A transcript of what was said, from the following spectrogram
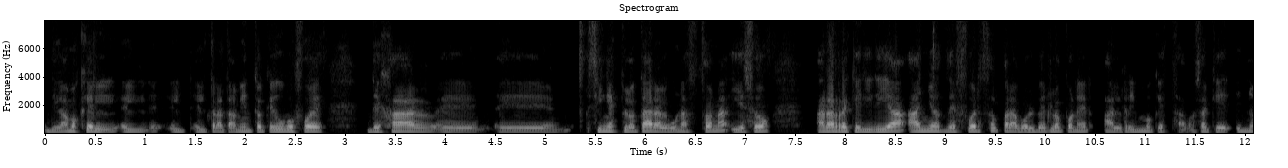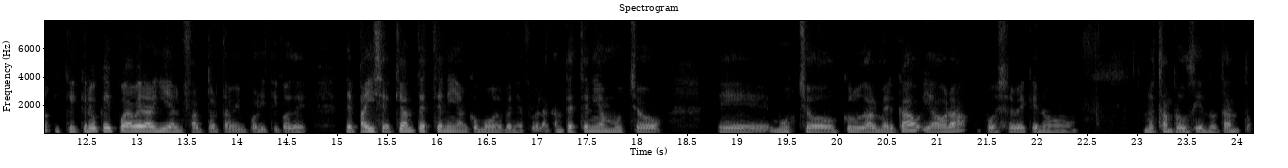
digamos que el, tratamiento que hubo fue dejar eh, eh, sin explotar algunas zonas y eso ahora requeriría años de esfuerzo para volverlo a poner al ritmo que estaba. O sea que, que creo que puede haber allí el factor también político de, países que antes tenían, como Venezuela, que antes tenían mucho, mucho crudo al mercado y ahora pues se ve que no, no están produciendo tanto.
